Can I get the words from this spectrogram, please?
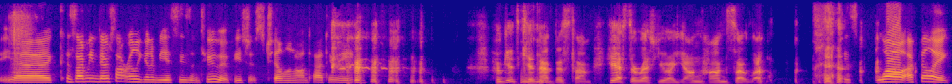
Yeah, because I mean, there's not really going to be a season two if he's just chilling on Tatooine. Who gets kidnapped this time? He has to rescue a young Han Solo. Well, I feel like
